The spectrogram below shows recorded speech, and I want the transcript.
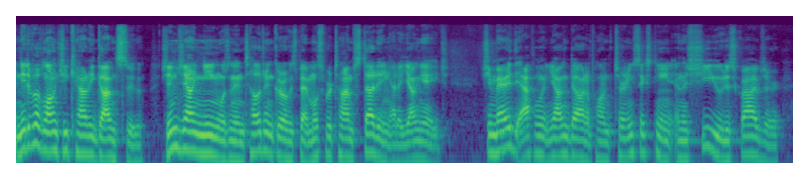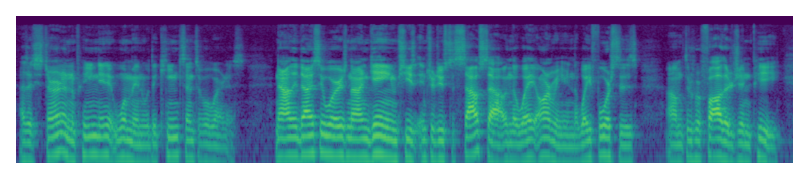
A native of Longxi County, Gansu, Xianying was an intelligent girl who spent most of her time studying at a young age. She married the affluent Yang Dan upon turning 16, and the Shiyu describes her as a stern and opinionated woman with a keen sense of awareness. Now, in the Dynasty Warriors 9 game, she's introduced to Cao Cao in the Wei Army and the Wei forces um, through her father, Xin Pi. I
